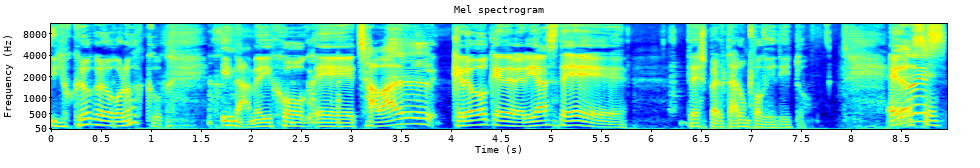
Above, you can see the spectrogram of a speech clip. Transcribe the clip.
yo creo que lo conozco. Y nada, me dijo, eh, chaval, creo que deberías de despertar un poquitito. Entonces,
